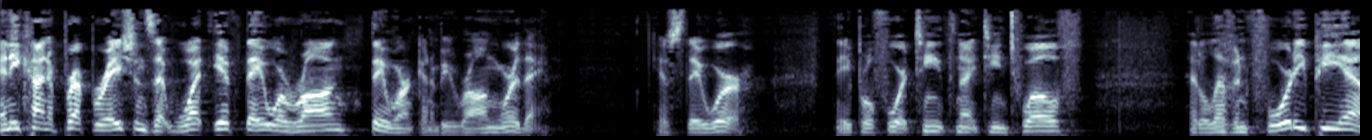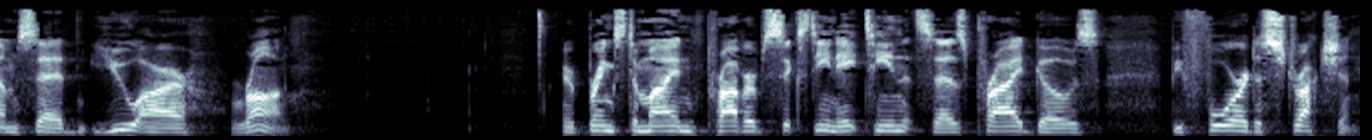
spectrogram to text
any kind of preparations that what if they were wrong? They weren't going to be wrong, were they? Yes, they were. April 14th, 1912 at 11:40 p.m. said, "You are wrong." It brings to mind Proverbs 16:18 that says, "Pride goes before destruction."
